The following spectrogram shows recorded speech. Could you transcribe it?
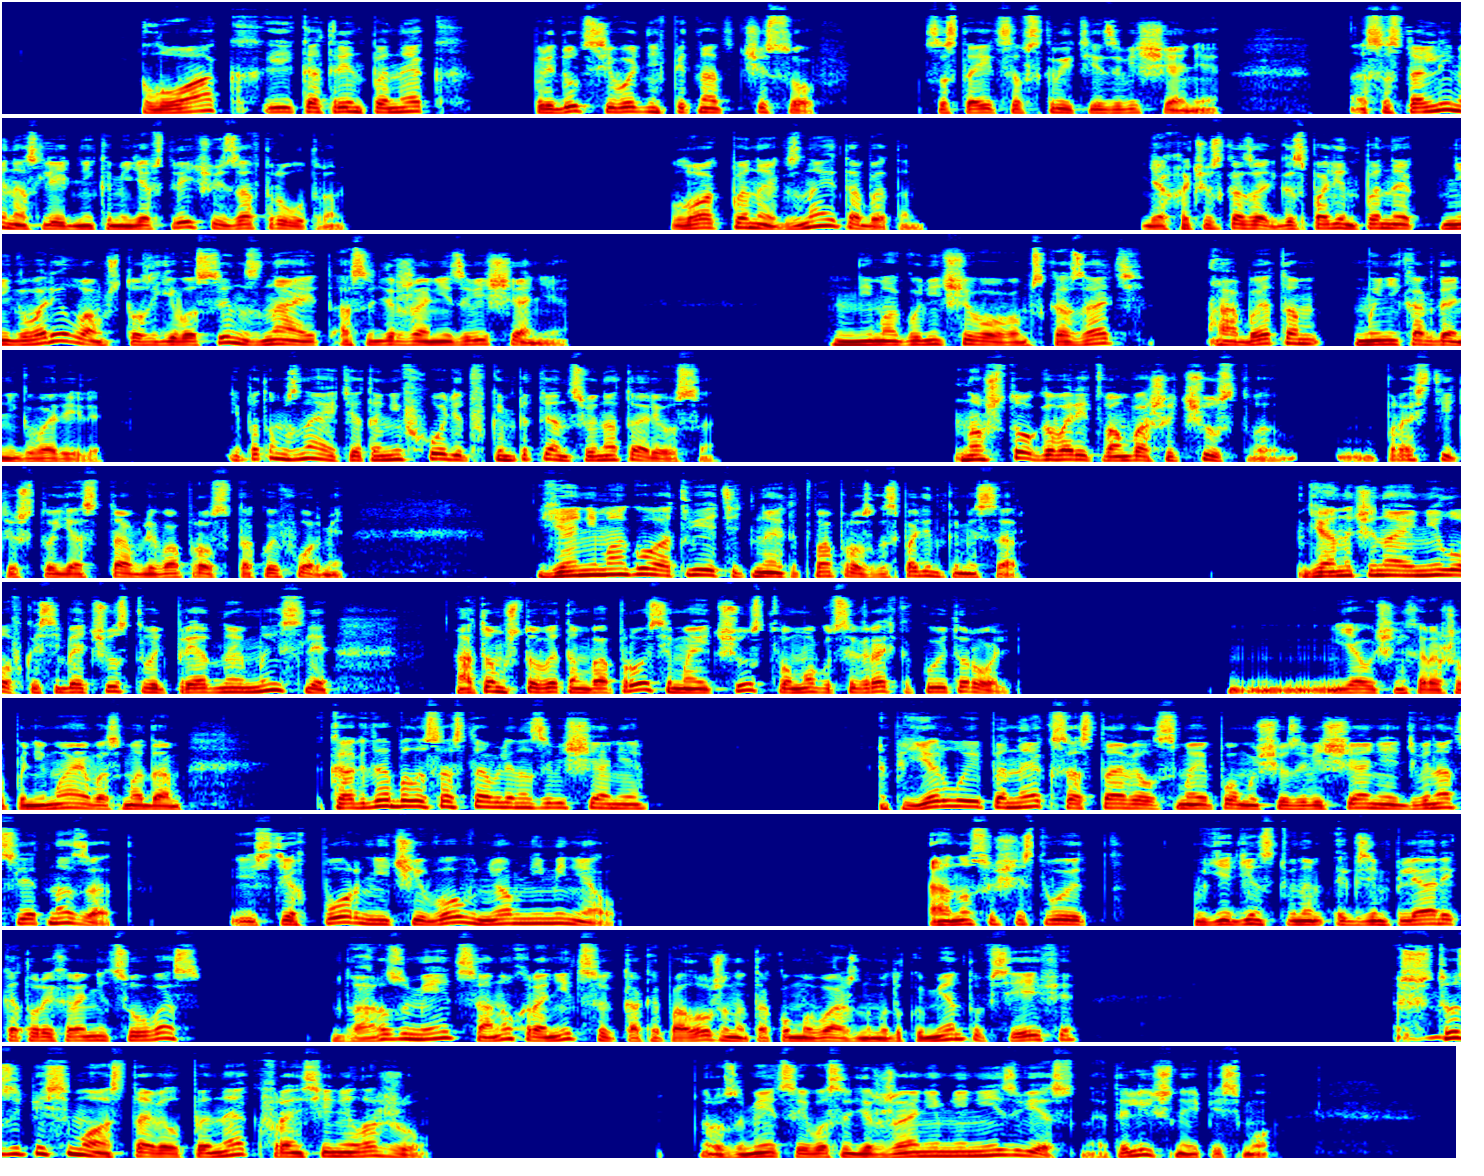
Луак и Катрин Пенек придут сегодня в 15 часов. Состоится вскрытие завещания. С остальными наследниками я встречусь завтра утром. Луак Пенек знает об этом? Я хочу сказать, господин Пенек не говорил вам, что его сын знает о содержании завещания? Не могу ничего вам сказать. Об этом мы никогда не говорили. И потом, знаете, это не входит в компетенцию нотариуса. Но что говорит вам ваше чувство? Простите, что я ставлю вопрос в такой форме. Я не могу ответить на этот вопрос, господин комиссар. Я начинаю неловко себя чувствовать при одной мысли о том, что в этом вопросе мои чувства могут сыграть какую-то роль. Я очень хорошо понимаю вас, мадам. Когда было составлено завещание? Пьер Луи Пенек составил с моей помощью завещание 12 лет назад, и с тех пор ничего в нем не менял. Оно существует в единственном экземпляре, который хранится у вас? Да, разумеется, оно хранится, как и положено такому важному документу, в сейфе. Что за письмо оставил Пенек Франсине Ложу? Разумеется, его содержание мне неизвестно. Это личное письмо.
